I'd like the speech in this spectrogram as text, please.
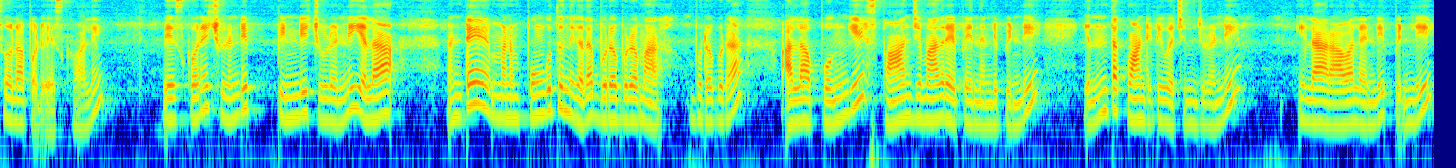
సోలా పొడి వేసుకోవాలి. వేసుకొని చూడండి పిండి చూడండి ఎలా అంటే మనం పొంగుతుంది కదా బురబుర మా బురబుర అలా పొంగి స్పాంజ్ మాదిరి అయిపోయిందండి పిండి. ఎంత క్వాంటిటీ వచ్చింది చూడండి. ఇలా రావాలండి పిండి.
